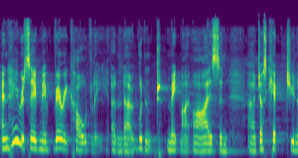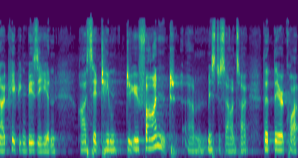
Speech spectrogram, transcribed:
And he received me very coldly and uh, wouldn't meet my eyes and uh, just kept, you know, keeping busy. And I said to him, Do you find, um, Mr. So and so, that there are quite,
